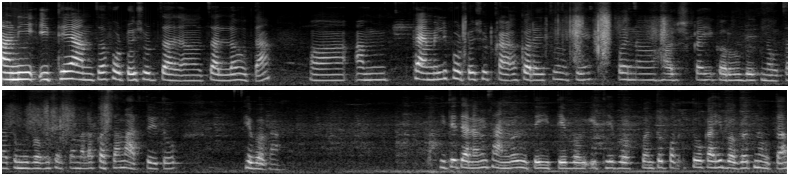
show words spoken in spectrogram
आणि इथे आमचा फोटोशूट चा चालला होता. आम फॅमिली फोटोशूट का करायचे होते पण हर्ष काही करू देत नव्हता. तुम्ही बघू शकता मला कसा मारतो आहे तो. हे बघा. इथे त्याला मी सांगत होते इथे बघ इथे बघ पण तो पक तो काही बघत नव्हता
